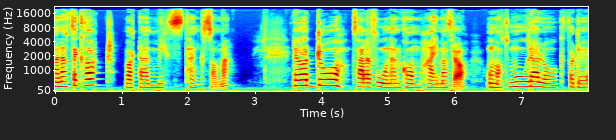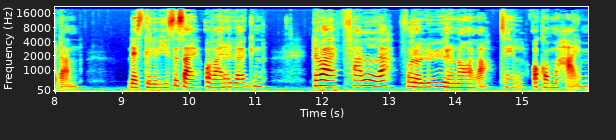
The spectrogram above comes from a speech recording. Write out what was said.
men etter hvert ble de mistenksomme. Det var da telefonen kom hjemmefra om at mora lå for døden. det skulle vise seg å være løgn. Det var ei felle for å lure Nala til å komme hjem.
